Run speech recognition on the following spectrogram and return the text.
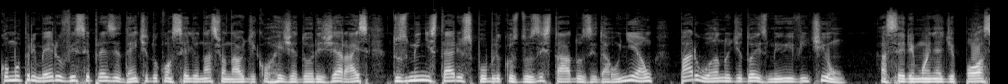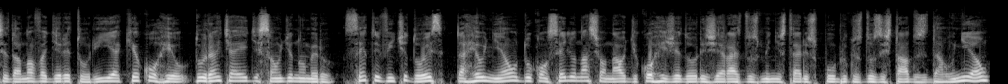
como primeiro vice-presidente do Conselho Nacional de Corregedores Gerais dos Ministérios Públicos dos Estados e da União para o ano de 2021. A cerimônia de posse da nova diretoria, que ocorreu durante a edição de número 122 da reunião do Conselho Nacional de Corregedores Gerais dos Ministérios Públicos dos Estados e da União,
